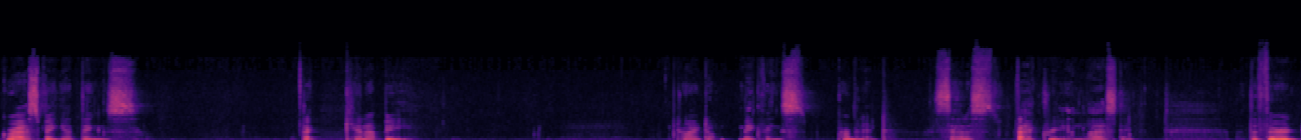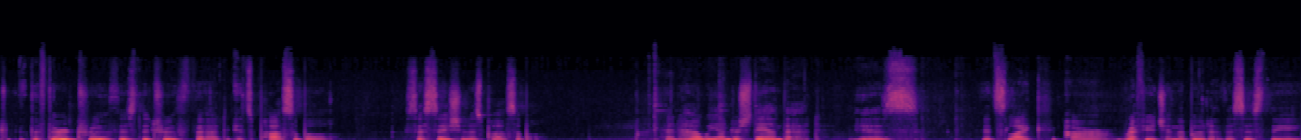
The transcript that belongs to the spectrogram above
grasping at things that cannot be, trying to make things permanent, satisfactory, and lasting. The third, the third truth is the truth that it's possible cessation is possible. And how we understand that is it's like our refuge in the Buddha. This is the,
